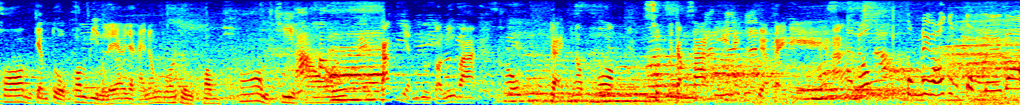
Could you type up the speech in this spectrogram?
พร้อมเตรียมตัวพร้อมบินแล้วอยากให้น้องบอกถึงความพร้อมที่เขากักเกียมอยู่ตอนนี้ว่าเขาใหญ่ที่เขาพร้อมสุดประจำชาตินี้ในรูปแบบไหนเดีนะอันนกต้องได้เว่าตรงๆเลยว่า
